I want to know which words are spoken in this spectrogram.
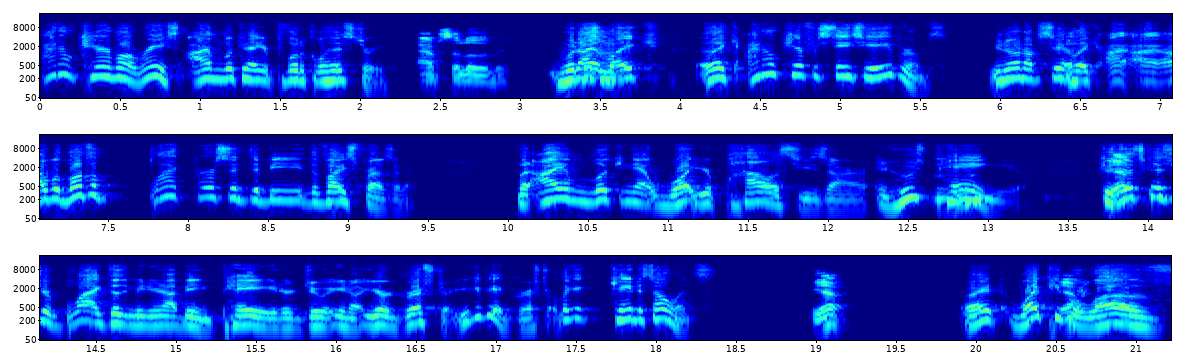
I don't care about race. I'm looking at your political history. Absolutely. Would I Mhm. like like I don't care for Stacey Abrams. You know what I'm saying? Yeah. Like I I- would love a black person to be the vice president, but I am looking at what your policies are and who's Mhm. paying you. Because Yep. just because you're black doesn't mean you're not being paid or doing. You know, you're a grifter. You could be a grifter. Look at Candace Owens, Yep. right? White people Yep. love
